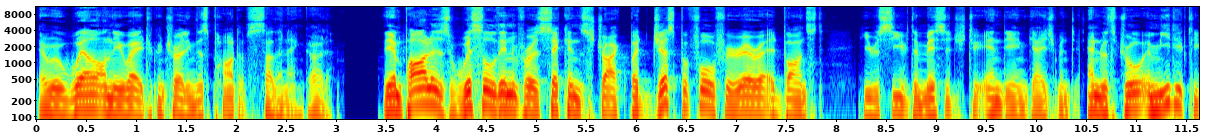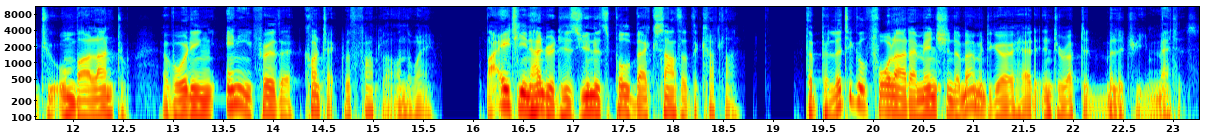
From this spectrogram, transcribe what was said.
they were well on their way to controlling this part of southern Angola. The Impalas whistled in for a second strike, but just before Ferreira advanced, he received a message to end the engagement and withdraw immediately to Ombalantu, avoiding any further contact with Fapla on the way. By 1800, his units pulled back south of the cutline. The political fallout I mentioned a moment ago had interrupted military matters.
